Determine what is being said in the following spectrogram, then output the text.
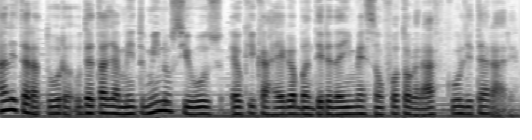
Na literatura, o detalhamento minucioso é o que carrega a bandeira da imersão fotográfico-literária.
